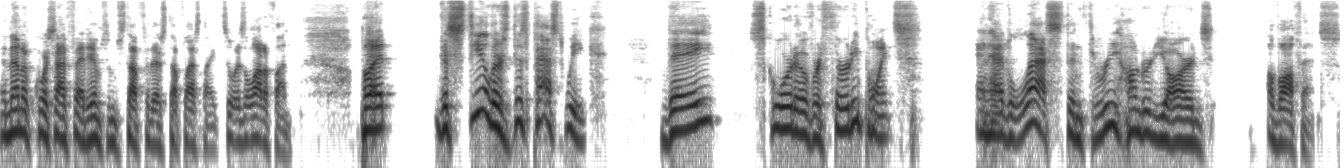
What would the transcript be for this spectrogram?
And then, of course, I fed him some stuff for their stuff last night, so it was a lot of fun. But the Steelers this past week, they scored over 30 points and had less than 300 yards of offense.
